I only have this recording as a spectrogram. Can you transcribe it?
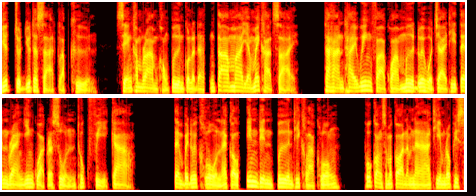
ยึดจุดยุทธศาสตร์กลับคืน เสียงคำรามของปืนกลดังตามมาอย่างไม่ขาดสาย ทหารไทยวิ่งฝ่าความมืดด้วยหัวใจที่เต้นแรงยิ่งกว่ากระสุนทุกฝีก้าว เต็มไปด้วยโคลนและกออินดินปืนที่ขลาคลงผู้กองสมกรนำนาทีมรบพิเศ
